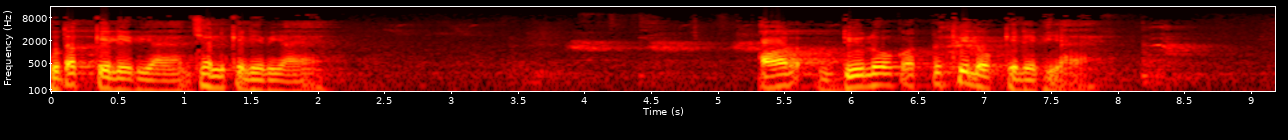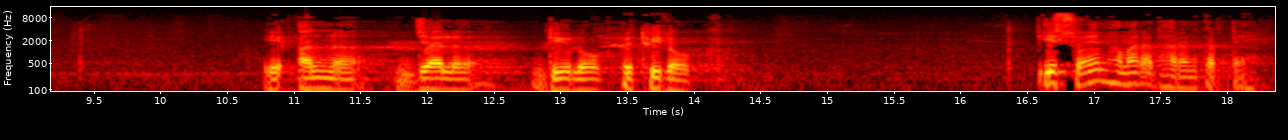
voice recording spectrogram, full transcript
उदक के लिए भी आया, जल के लिए भी आया है। और द्व्यूलोक और पृथ्वीलोक के लिए भी आया है। ये अन्न, जल द्व्यूलोक पृथ्वीलोक ये स्वयं हमारा धारण करते हैं।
